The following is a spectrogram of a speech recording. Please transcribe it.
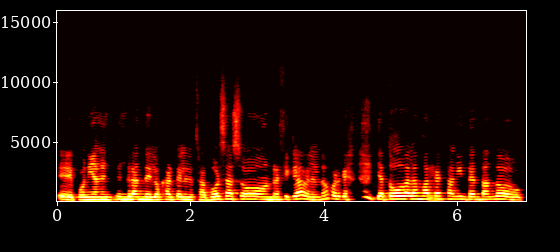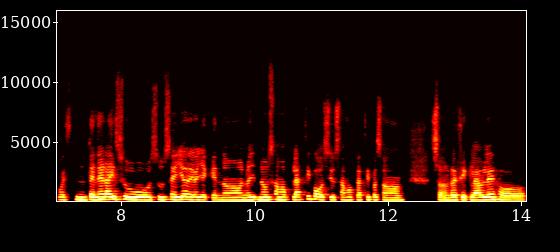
eh, ponían en, grande los carteles, nuestras bolsas son reciclables, ¿no? Porque ya todas las marcas están intentando pues tener ahí su, sello de, oye, que no, no, usamos plástico o si usamos plástico son, son reciclables o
